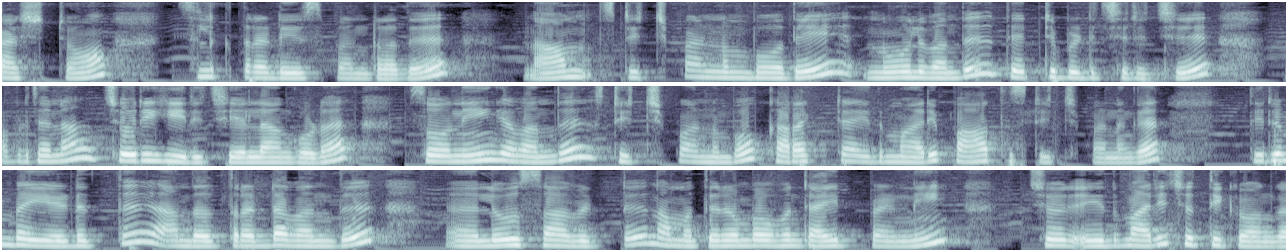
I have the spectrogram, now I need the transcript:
கஷ்டம். சில்க் த்ரெட் யூஸ் பண்ணுறது நாம் ஸ்டிச் பண்ணும்போதே நூல் வந்து தெட்டு பிடிச்சிருச்சு. அப்படின்னா சொருகிருச்சு எல்லாம் கூட. ஸோ நீங்கள் வந்து ஸ்டிச் பண்ணும்போது கரெக்டாக இது மாதிரி பார்த்து ஸ்டிச் பண்ணுங்கள் திரும்ப எடுத்து அந்த த்ரெட்டை வந்து லூஸாக விட்டு நம்ம திரும்பவும் டைட் பண்ணி சு இது மாதிரி சுற்றிக்கோங்க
